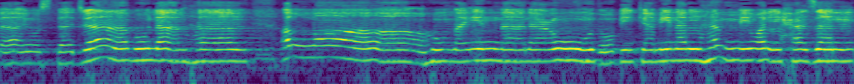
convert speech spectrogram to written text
لا يستجاب لها. اللهم إنا نعوذ بك من الهم والحزن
